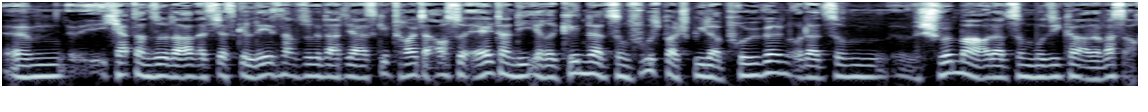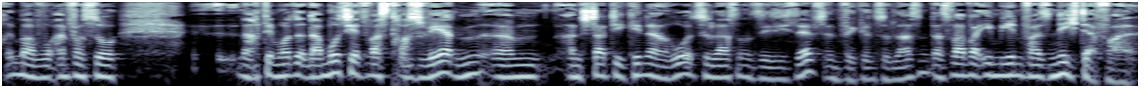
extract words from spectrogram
Ähm, ich habe dann so daran, als ich das gelesen habe, so gedacht, ja, es gibt heute auch so Eltern, die ihre Kinder zum Fußballspieler prügeln oder zum Schwimmer oder zum Musiker oder was auch immer, wo einfach so nach dem Motto, da muss jetzt was draus werden, ähm, anstatt die Kinder in Ruhe zu lassen und sie sich selbst entwickeln zu lassen. Das war bei ihm jedenfalls nicht der Fall.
